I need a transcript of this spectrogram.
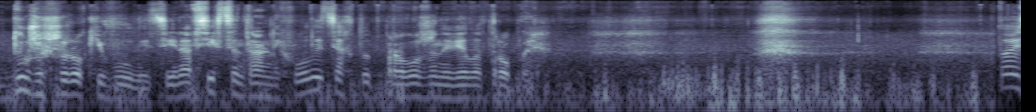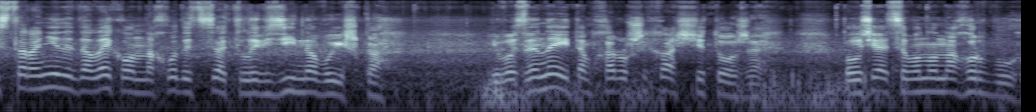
Дуже широкі вулиці. І на всіх центральних вулицях тут проложені велотропи. В той стороні недалеко знаходиться телевізійна вишка. І возле неї там хороші хащі теж. Получається воно на горбу.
